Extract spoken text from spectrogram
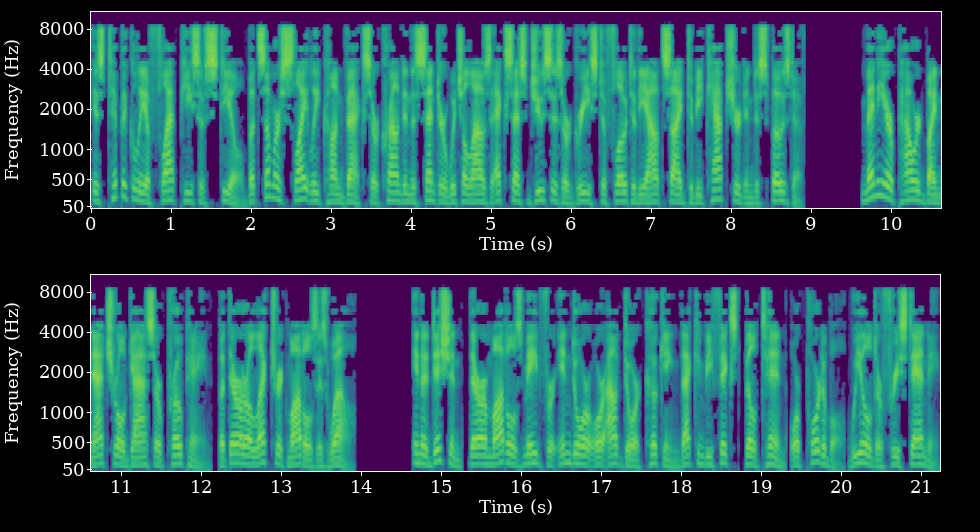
is typically a flat piece of steel but some are slightly convex or crowned in the center which allows excess juices or grease to flow to the outside to be captured and disposed of. Many are powered by natural gas or propane, but there are electric models as well. In addition, there are models made for indoor or outdoor cooking that can be fixed built-in or portable wheeled or freestanding.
